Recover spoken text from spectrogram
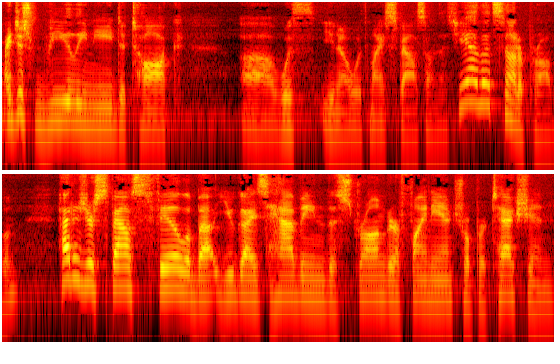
I just really need to talk uh, with, you know, with my spouse on this. Yeah, that's not a problem. How does your spouse feel about you guys having the stronger financial protection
